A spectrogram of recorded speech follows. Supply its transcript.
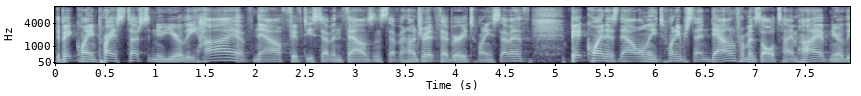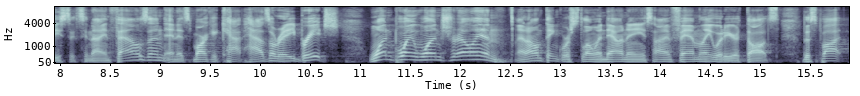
the Bitcoin price touched a new yearly high of now 57,700 February 27th. Bitcoin is now only 20% down from its all time high of nearly 69,000 and its market cap has already breached 1.1 trillion. And I don't think we're slowing down anytime, family. What are your thoughts? The spot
